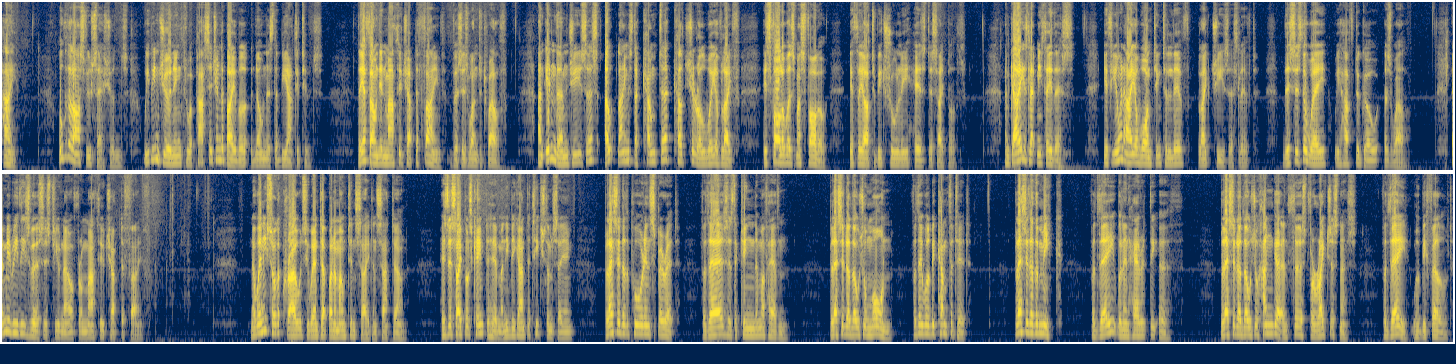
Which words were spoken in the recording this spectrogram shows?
Hi. Over the last few sessions, we've been journeying through a passage in the Bible known as the Beatitudes. They are found in Matthew chapter 5, verses 1 to 12. And in them, Jesus outlines the counter cultural way of life his followers must follow if they are to be truly his disciples. And guys, let me say this. If you and I are wanting to live like Jesus lived, this is the way we have to go as well. Let me read these verses to you now from Matthew chapter 5. Now, when he saw the crowds, he went up on a mountainside and sat down. His disciples came to him, and he began to teach them, saying, Blessed are the poor in spirit, for theirs is the kingdom of heaven. Blessed are those who mourn, for they will be comforted. Blessed are the meek, for they will inherit the earth. Blessed are those who hunger and thirst for righteousness, for they will be filled.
